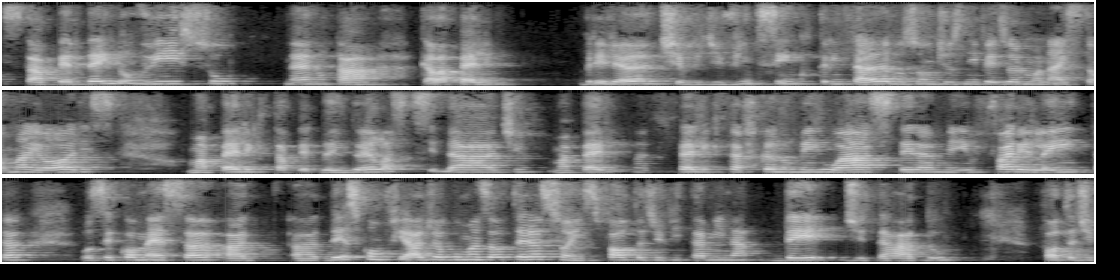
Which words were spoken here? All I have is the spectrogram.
está perdendo o viço, né? Não está aquela pele brilhante de 25, 30 anos, onde os níveis hormonais estão maiores, uma pele que está perdendo elasticidade, uma pele, uma pele que está ficando meio áspera, meio farelenta, você começa a, a, desconfiar de algumas alterações, falta de vitamina D de dado, falta de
